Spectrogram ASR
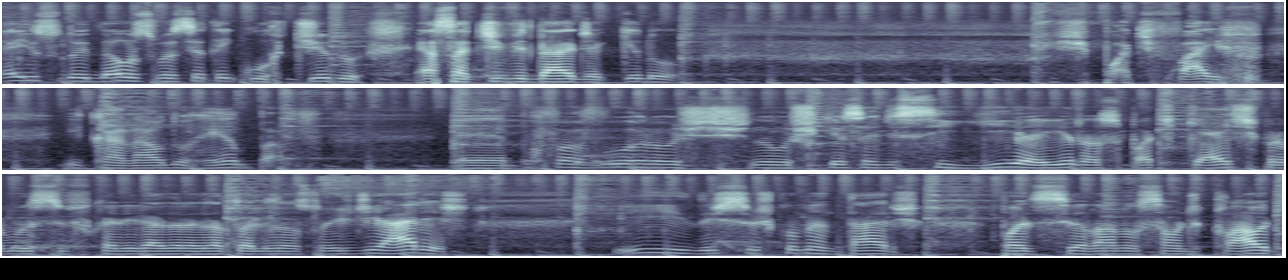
É isso, doidão. Se você tem curtido essa atividade aqui no Spotify e canal do Rempa, é, por favor, não, não esqueça de seguir aí nosso podcast para você ficar ligado nas atualizações diárias. E deixe seus comentários. Pode ser lá no SoundCloud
